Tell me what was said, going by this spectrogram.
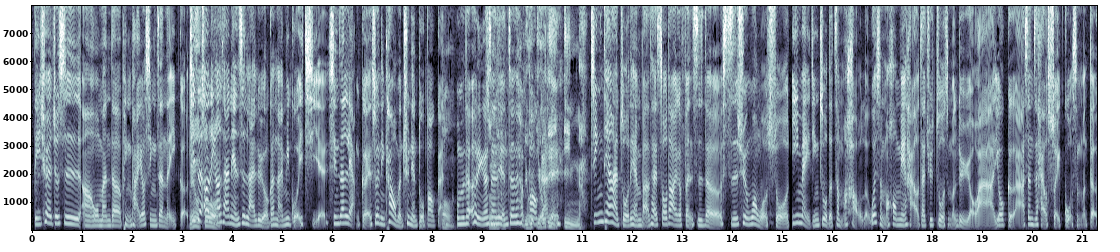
的确，就是嗯、呃，我们的品牌又新增了一个。其实二零二三年是来旅游跟来密果一起诶，新增两个哎，所以你看我们去年多爆肝，哦、我们的二零二三年真的很爆肝诶。硬啊！今天还昨天吧，才收到一个粉丝的私讯问我说，医美已经做的这么好了，为什么后面还要再去做什么旅游啊、优格啊，甚至还有水果什么的？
